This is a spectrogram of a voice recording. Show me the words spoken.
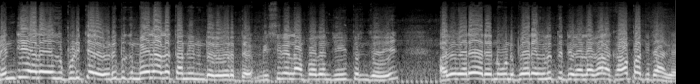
நெஞ்சு அளவுக்கு பிடிச்ச இடுப்புக்கு மேலால தண்ணி நின்றது ஒருத்தர் மிஷின் எல்லாம் புதஞ்சு இழுத்துருந்தது. அது வேற ரெண்டு மூணு பேரை இழுத்துட்டு நல்லா காலம் காப்பாற்றிட்டாங்க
